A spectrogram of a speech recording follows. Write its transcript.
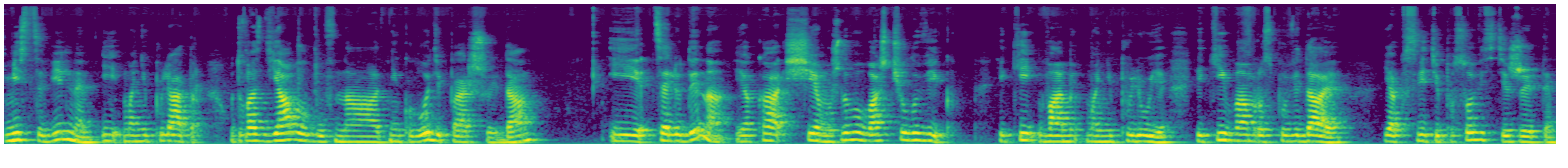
місце вільне і маніпулятор. От у вас дьявол був на дні колоді першої, да? і це людина, яка ще, можливо, ваш чоловік, який вами маніпулює, який вам розповідає як в світі по совісті жити.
